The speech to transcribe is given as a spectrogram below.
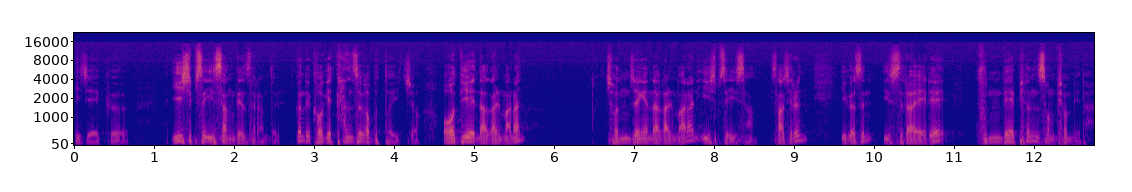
이제 그 20세 이상 된 사람들. 근데 거기에 단서가 붙어 있죠. 어디에 나갈 만한 전쟁에 나갈 만한 20세 이상. 사실은 이것은 이스라엘의 군대 편성표입니다.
